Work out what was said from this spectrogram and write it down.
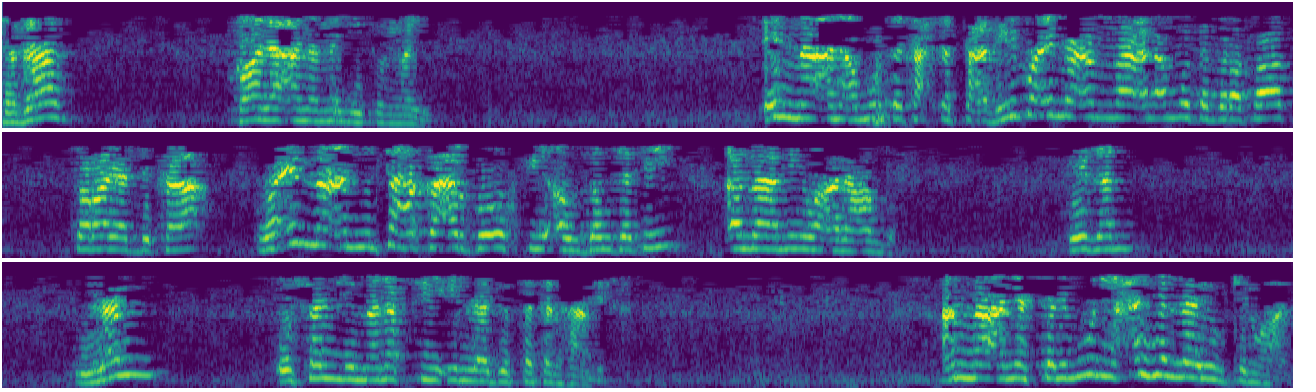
شباب قال أنا ميت ميت. إما أن أموت تحت التعذيب وإما أما أن أموت برصاص سرايا الدفاع وإما أن ينتهك عرض أختي أو زوجتي أمامي وأنا أنظر إذا لن أسلم نفسي إلا جثة هامشة. أما أن يستلموني حيا لا يمكن هذا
